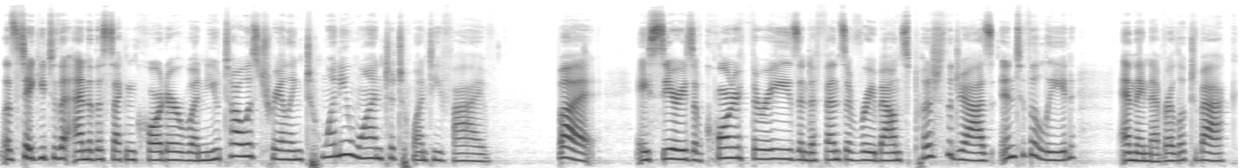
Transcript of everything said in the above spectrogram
Let's take you to the end of the second quarter when Utah was trailing 21 to 25. But a series of corner threes and defensive rebounds pushed the Jazz into the lead, and they never looked back.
